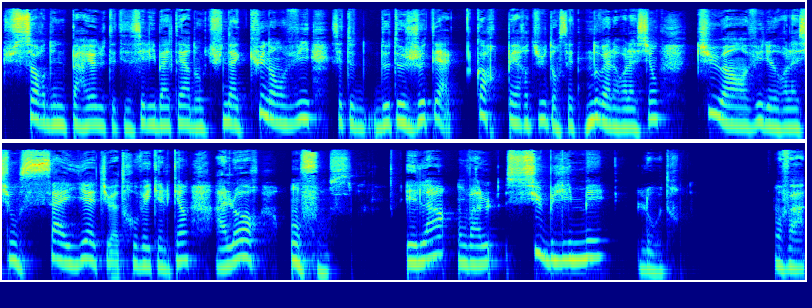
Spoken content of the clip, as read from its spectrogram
Tu sors d'une période où tu étais célibataire, donc tu n'as qu'une envie, c'est de te jeter à corps perdu dans cette nouvelle relation, tu as envie d'une relation, ça y est, tu as trouvé quelqu'un, alors on fonce. Et là, on va sublimer l'autre. On va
